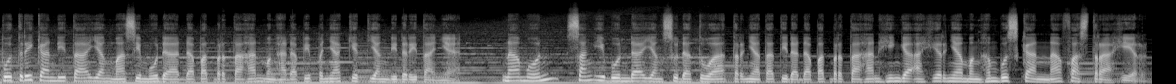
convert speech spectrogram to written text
Putri Kandita yang masih muda dapat bertahan menghadapi penyakit yang dideritanya. Namun, sang ibunda yang sudah tua ternyata tidak dapat bertahan hingga akhirnya menghembuskan nafas terakhir.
